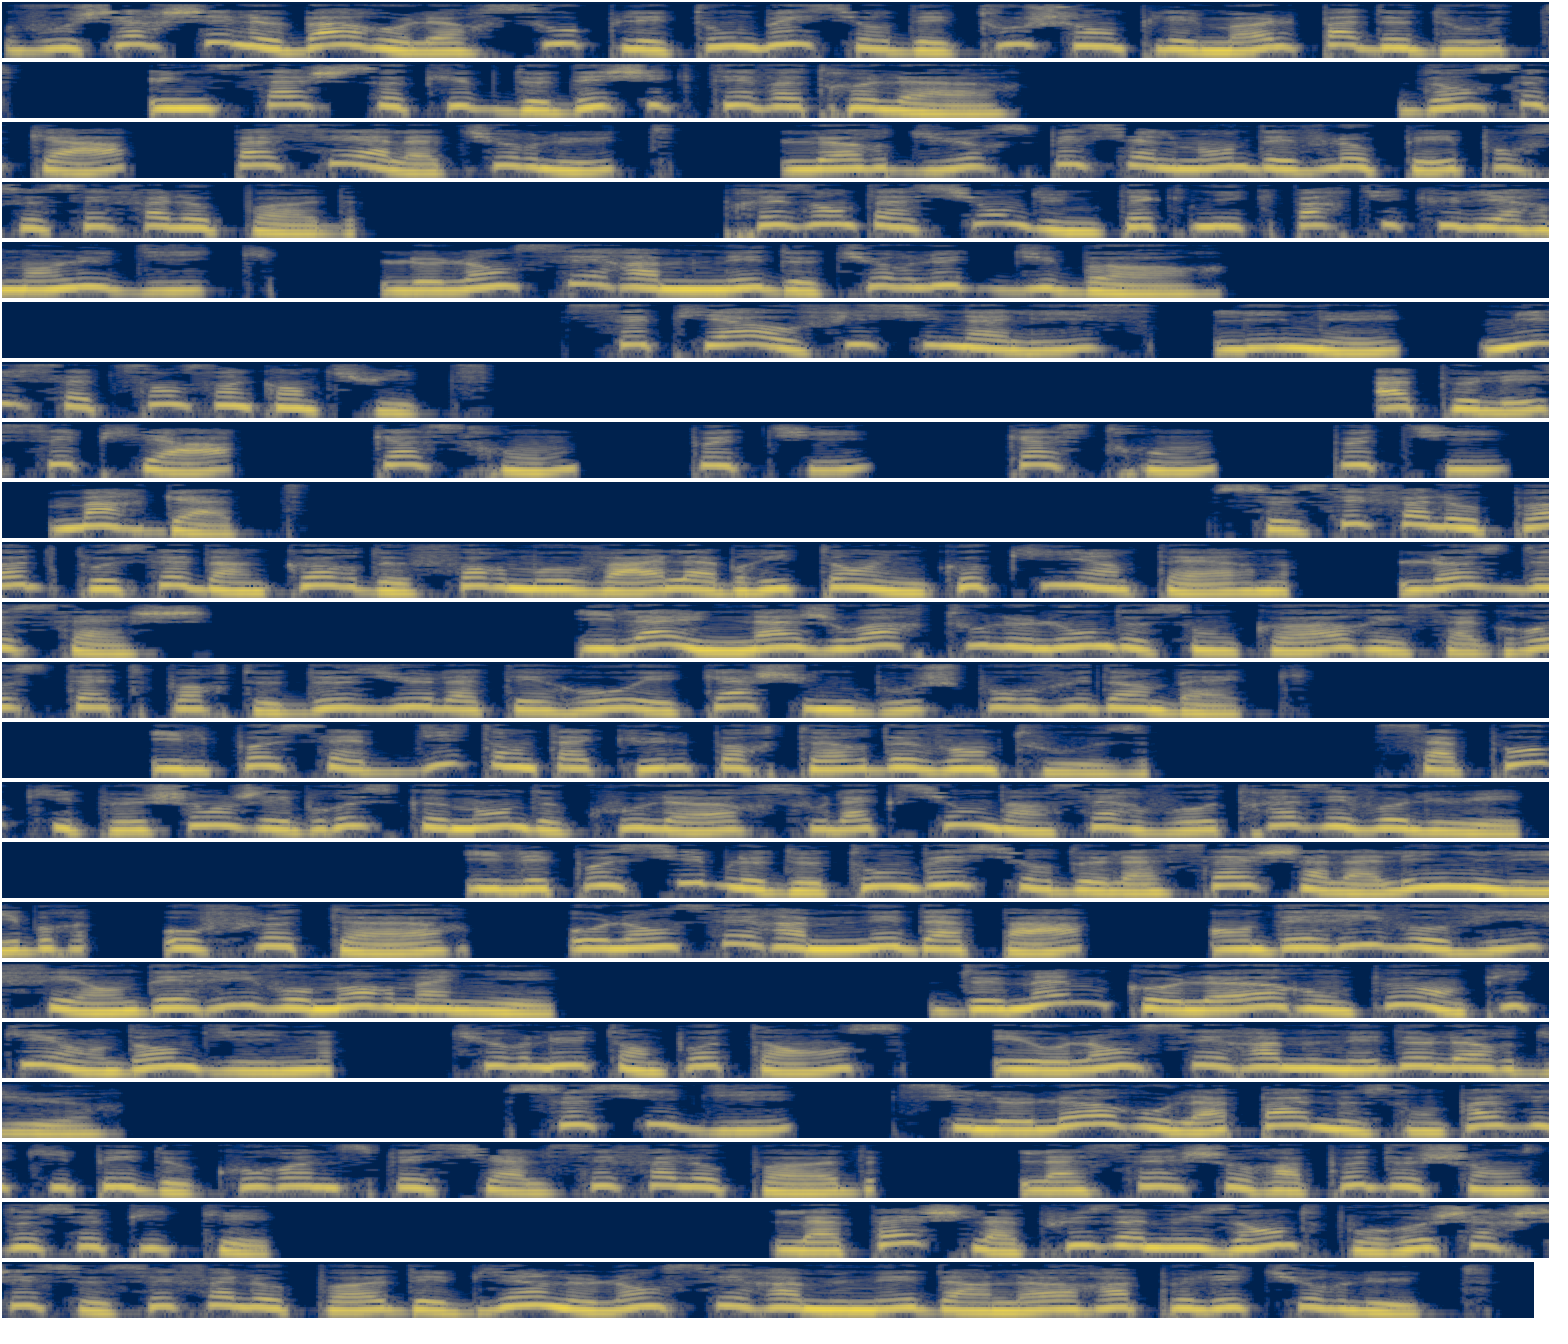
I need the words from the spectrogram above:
Vous cherchez le bar au leurre souple et tombez sur des touches amples et molles pas de doute, une sèche s'occupe de déchiqueter votre leurre. Dans ce cas, passez à la turlute, leurre dure spécialement développée pour ce céphalopode. Présentation d'une technique particulièrement ludique, le lancer ramené de turlute du bord. Sepia officinalis, Linné, 1758. Appelé Sepia, casseron, petit, castron, petit, margate. Ce céphalopode possède un corps de forme ovale abritant une coquille interne, l'os de sèche. Il a une nageoire tout le long de son corps et sa grosse tête porte deux yeux latéraux et cache une bouche pourvue d'un bec. Il possède dix tentacules porteurs de ventouses. Sa peau qui peut changer brusquement de couleur sous l'action d'un cerveau très évolué. Il est possible de tomber sur de la sèche à la ligne libre, au flotteur, au lancer ramené d'appât, en dérive au vif et en dérive au mort. De même qu'au leurre on peut en piquer en dandine, turlute en potence, et au lancer ramené de l'heure dure. Ceci dit, si le leurre ou l'appât ne sont pas équipés de couronne spéciale céphalopode, la sèche aura peu de chances de se piquer. La pêche la plus amusante pour rechercher ce céphalopode est bien le lancer ramené d'un leurre appelé turlute.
